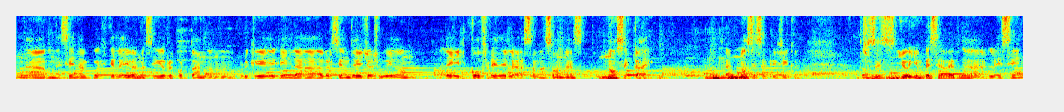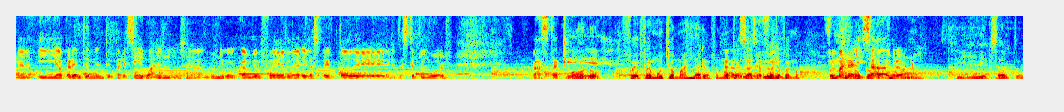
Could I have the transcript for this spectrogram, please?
una, una, escena pues que la iban a seguir recortando, ¿no? Porque en la versión de Josh Whedon, el cofre de las Amazonas no se cae, o sea, no se sacrifica. Entonces yo, yo empecé a ver la, la, escena y aparentemente parecía igual, ¿no? O sea, lo único que cambió fue el, aspecto de, de, Steppenwolf hasta que... Fue, fue mucho más larga, fue, mucho, fue, fue, más realizada, creo, ¿no? Sí, exacto.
